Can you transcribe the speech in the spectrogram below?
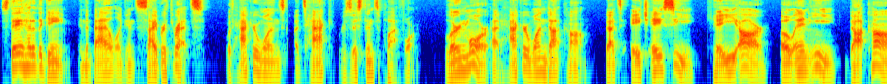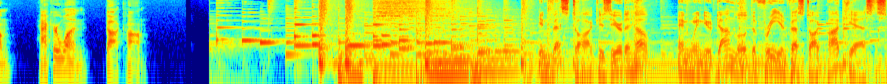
stay ahead of the game in the battle against cyber threats with HackerOne's attack resistance platform. Learn more at hackerone.com. That's H A C K E R O N E.com, hackerone.com. Invest Talk is here to help. And when you download the free Invest Talk podcasts,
